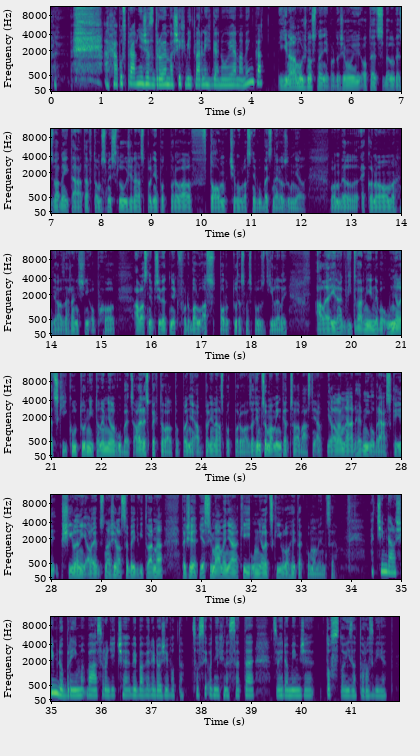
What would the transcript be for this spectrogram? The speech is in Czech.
A chápu správně, že zdrojem vašich výtvarných genů je maminka? Jiná možnost není, protože můj otec byl bezvadný táta v tom smyslu, že nás plně podporoval v tom, čemu vlastně vůbec nerozuměl. On byl ekonom, dělal zahraniční obchod a vlastně přivedl mě k fotbalu a sportu, to jsme spolu sdíleli, ale jinak výtvarný nebo umělecký, kulturní to neměl vůbec, ale respektoval to plně a plně nás podporoval. Zatímco maminka psala básně a dělala nádherný obrázky, šílený, ale snažila se být výtvarná, takže jestli máme nějaký umělecký vlohy, tak po mamince. A čím dalším dobrým vás rodiče vybavili do života? Co si od nich nesete s vědomím, že to stojí za to rozvíjet?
